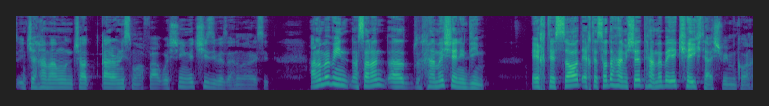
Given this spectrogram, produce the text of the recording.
اینکه هممون شاید قرار نیست موفق باشیم یه چیزی به ذهن من رسید. الان ببین مثلا همه شنیدیم. اقتصاد اقتصاد همیشه همه به یه کیک تشبیه می‌کنن.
